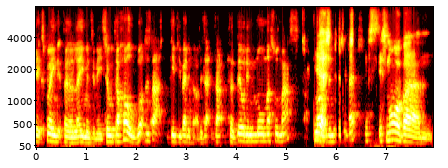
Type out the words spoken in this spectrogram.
explain it for a layman to me. So the whole, what does that give you benefit of? Is that, is that for building more muscle mass? Yes. reps? it's, it's more of a um,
